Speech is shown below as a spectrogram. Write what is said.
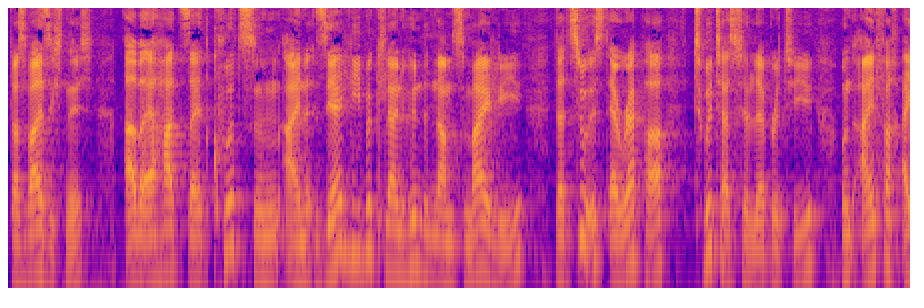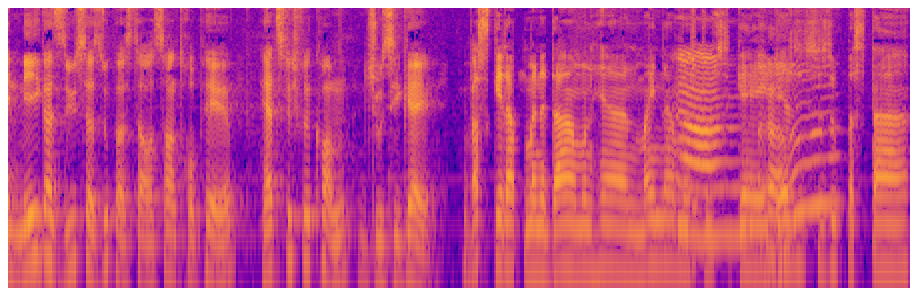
das weiß ich nicht. Aber er hat seit kurzem eine sehr liebe kleine Hündin namens Miley. Dazu ist er Rapper, Twitter-Celebrity und einfach ein mega süßer Superstar aus Saint-Tropez. Herzlich willkommen, Juicy Gay. Was geht ab, meine Damen und Herren? Mein Name ist Juicy Gay, der süße Superstar.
